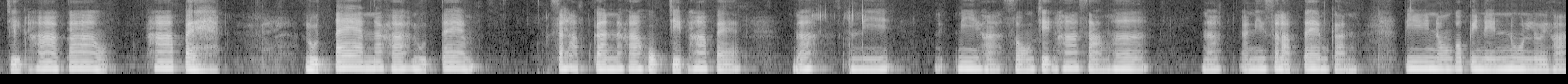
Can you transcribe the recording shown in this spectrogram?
67 59 58 หลุดแต้มนะคะ หลุดแต้มสลับกันนะคะ 67 58 นะ อันนี้นี่ค่ะ 27535 นะ อันนี้สลับแต้มกัน พี่น้องก็ไปเน้นนู่นเลยค่ะ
